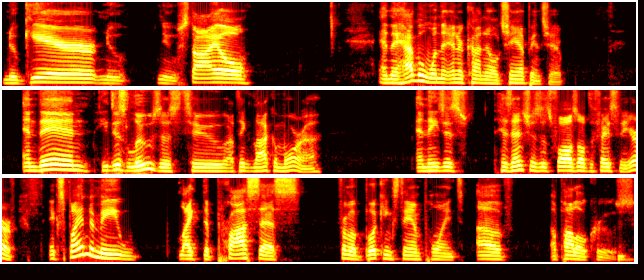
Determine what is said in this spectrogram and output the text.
new gear, new new style, and they haven't won the Intercontinental Championship. And then he just loses to I think Nakamura, and he just his entrance just falls off the face of the earth. Explain to me like the process from a booking standpoint of Apollo Crews.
